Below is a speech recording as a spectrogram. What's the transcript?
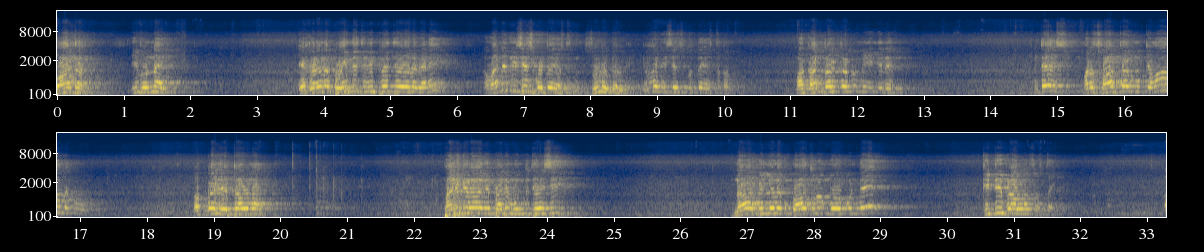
Water. ఇవి ఉన్నాయి. ఎక్కడైనా పోయింది రీప్లేస్ చేయాలి కానీ అవన్నీ తీసేసి కొట్టేస్తున్నారు చూడు కలిగి ఎవరు తీసేసి కొట్టేస్తున్నారు మా కాంట్రాక్టర్లు మీ ఇంజనీర్ అంటే మన స్వార్థాలు ముఖ్యమా? వాళ్ళకు ఒక్కళ్ళు చెప్తా ఉన్నాం. పనికిరాని పని ముందు చేసి నా పిల్లలకు బాత్రూమ్ పోకుంటే కిడ్నీ ప్రాబ్లమ్స్ వస్తాయి.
